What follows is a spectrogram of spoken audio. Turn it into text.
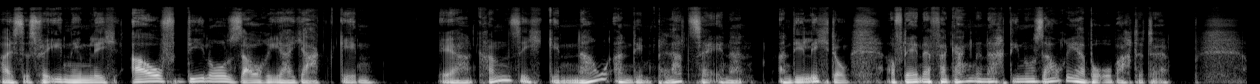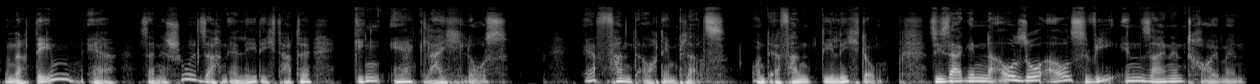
heißt es für ihn nämlich auf Dinosaurierjagd gehen. Er kann sich genau an den Platz erinnern, an die Lichtung, auf der er in der vergangenen Nacht Dinosaurier beobachtete. Und nachdem er seine Schulsachen erledigt hatte, ging er gleich los. Er fand auch den Platz und er fand die Lichtung. Sie sah genau so aus wie in seinen Träumen.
